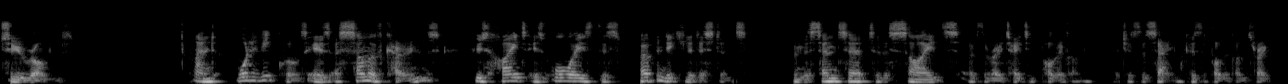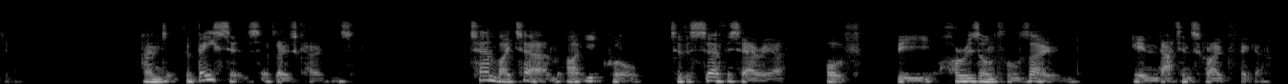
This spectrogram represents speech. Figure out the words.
two rhombs. And what it equals is a sum of cones whose height is always this perpendicular distance from the center to the sides of the rotated polygon, which is the same because the polygon's regular. And the bases of those cones, term by term, are equal to the surface area of the horizontal zone in that inscribed figure.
